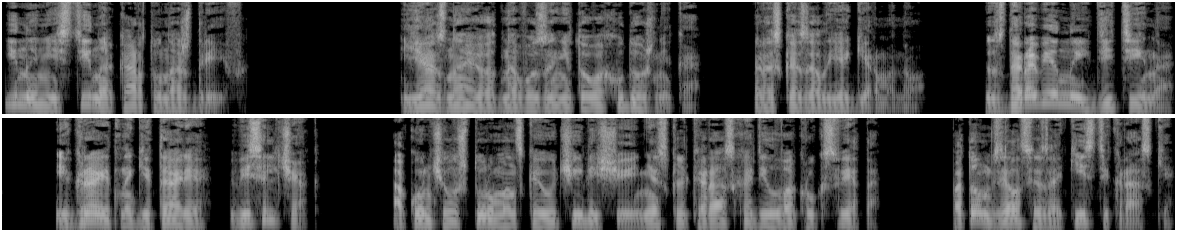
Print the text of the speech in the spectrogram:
и нанести на карту наш дрейф. «Я знаю одного занятого художника», — рассказал я Герману. «Здоровенный детина. Играет на гитаре, весельчак. Окончил штурманское училище и несколько раз ходил вокруг света. Потом взялся за кисти краски.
